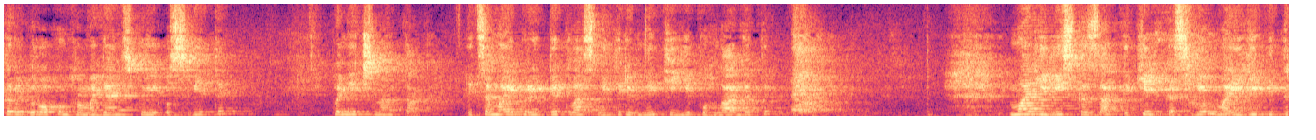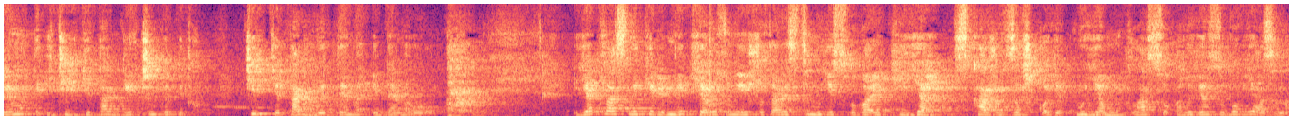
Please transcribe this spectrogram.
перед уроком громадянської освіти панічна атака. І це має прийти класний керівник, її погладити. Має їй сказати кілька слів, має її підтримати, і тільки так дівчинка підходить. Тільки так дитина йде на урок. Я класний керівник, я розумію, що зараз ці мої слова, які я скажу, зашкодять моєму класу, але я зобов'язана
